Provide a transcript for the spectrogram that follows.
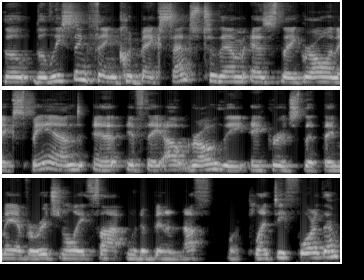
the, the leasing thing could make sense to them as they grow and expand uh, if they outgrow the acreage that they may have originally thought would have been enough or plenty for them.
